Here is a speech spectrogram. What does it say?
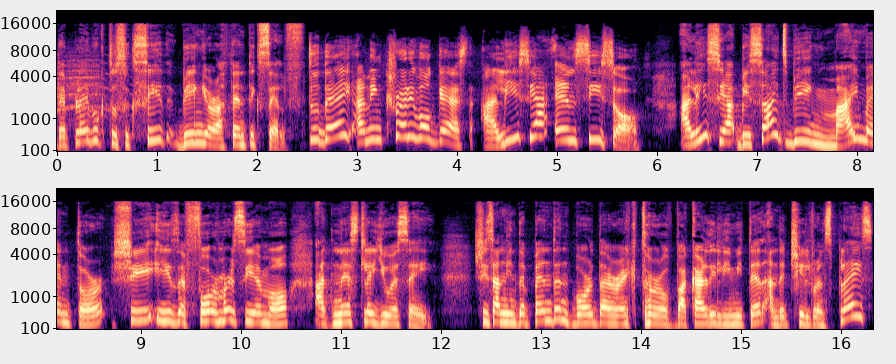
The playbook to succeed being your authentic self. Today, an incredible guest, Alicia Enciso. Alicia, besides being my mentor, she is a former CMO at Nestle USA. She's an independent board director of Bacardi Limited and the Children's Place,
